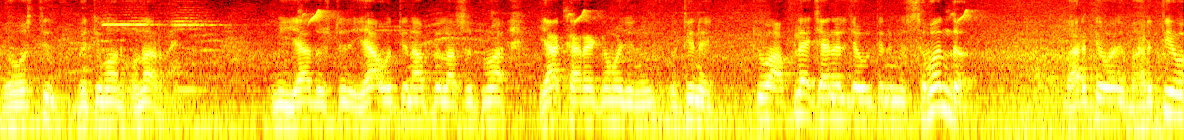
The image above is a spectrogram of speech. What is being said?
व्यवस्थित गतिमान होणार नाही. मी या दृष्टीने या वतीनं आपल्याला असं किंवा या कार्यक्रमाच्या वतीने किंवा आपल्या चॅनलच्या वतीने मी संबंध भारतीय भारतीय व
